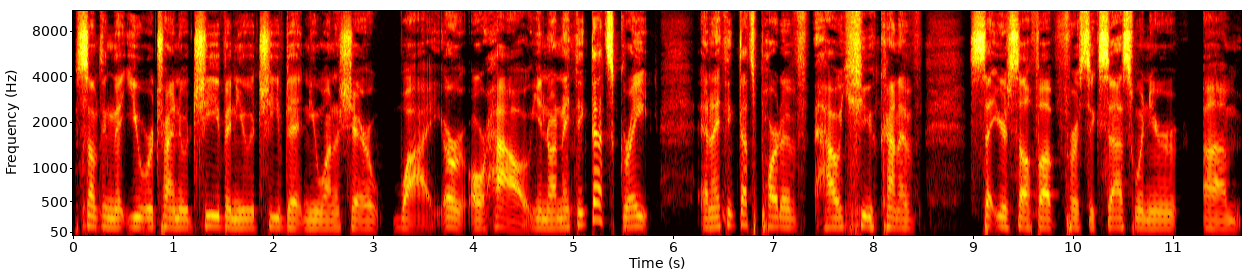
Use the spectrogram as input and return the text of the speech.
something that you were trying to achieve and you achieved it and you want to share why or or how you know and i think that's great and i think that's part of how you kind of set yourself up for success when you're um,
